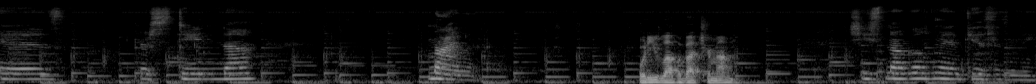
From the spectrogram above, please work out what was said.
is Christina Mylan. What do you love about your mommy? She snuggles me and kisses me.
